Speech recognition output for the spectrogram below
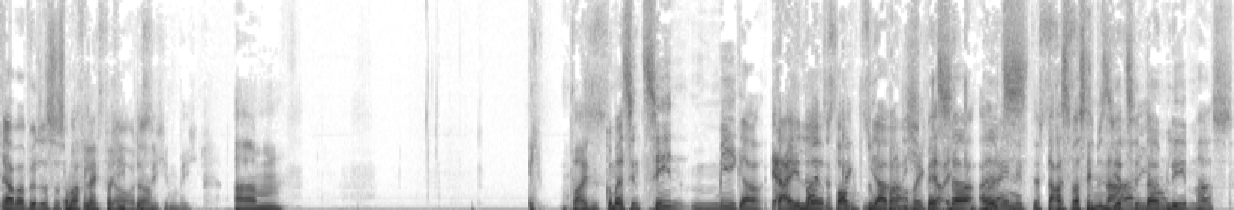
Ja, aber würdest du es Aber machen? vielleicht verliebt ja, er sich in mich. Ähm, weiß es Guck mal, nicht. es sind zehn mega ich geile weiß, es klingt Bombenjahre, nicht ich- besser ich- nein, als das- das, das was du bis jetzt in Szenario- deinem Leben hast.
